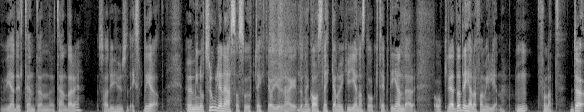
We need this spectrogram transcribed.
vi hade tänt en tändare så hade ju huset exploderat. Men med min otroliga näsa så upptäckte jag ju den här, den här gasläckan och gick ju genast och täppte igen där och räddade hela familjen Mm. från att dö.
